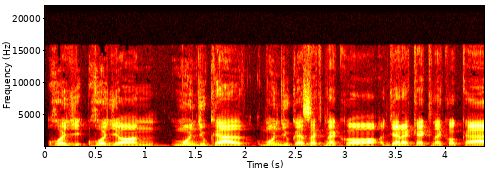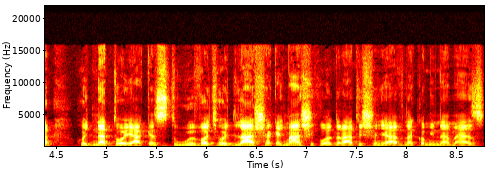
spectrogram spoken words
hogy hogyan mondjuk el, mondjuk ezeknek a a gyerekeknek akár, hogy ne tolják ezt túl, vagy hogy lássák egy másik oldalát is a nyelvnek, ami nem ez.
